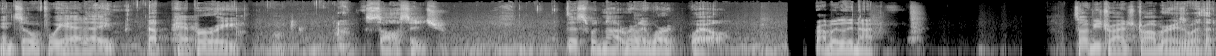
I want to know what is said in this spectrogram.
And so if we had a, a peppery sausage, this would not really work well. probably not So have you tried strawberries with it?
